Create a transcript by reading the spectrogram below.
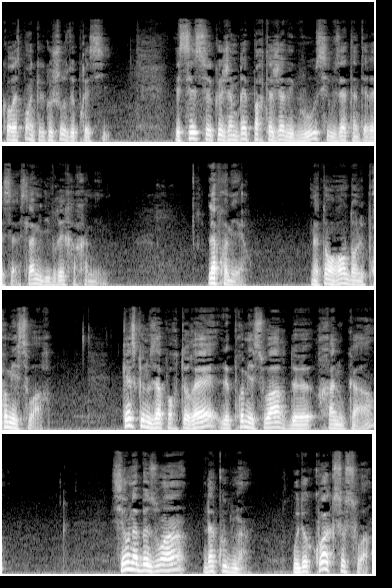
correspond à quelque chose de précis. Et c'est ce que j'aimerais partager avec vous si vous êtes intéressé à cela, vrai chachamim. La première. Maintenant, on rentre dans le premier soir. Qu'est-ce que nous apporterait le premier soir de Hanouka Si on a besoin d'un coup de main ou de quoi que ce soit,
